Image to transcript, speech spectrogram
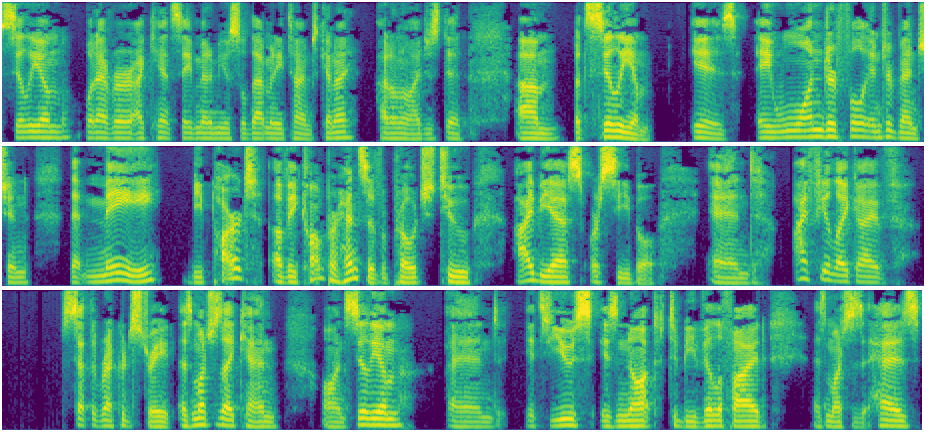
psyllium, whatever. I can't say Metamucil that many times, can I? I don't know. I just did. Um, but psyllium is a wonderful intervention that may be part of a comprehensive approach to IBS or SIBO. And I feel like I've set the record straight as much as I can on psyllium, and its use is not to be vilified as much as it has.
